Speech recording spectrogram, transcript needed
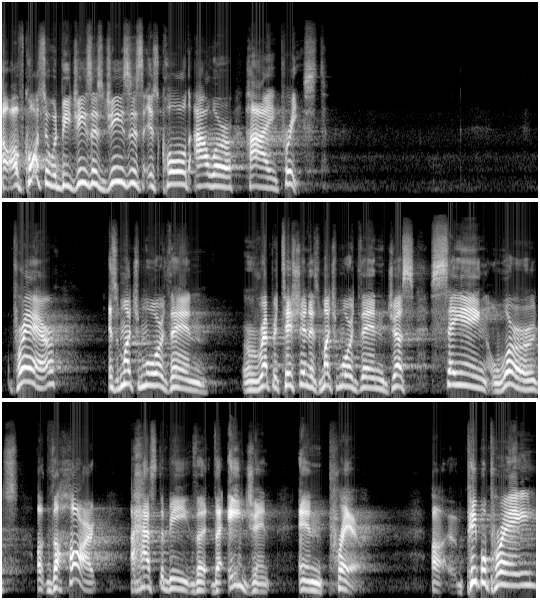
Uh, of course, it would be Jesus. Jesus is called our high priest. Prayer is much more than repetition, is much more than just saying words. Uh, the heart has to be the, the agent in prayer. Uh, people pray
